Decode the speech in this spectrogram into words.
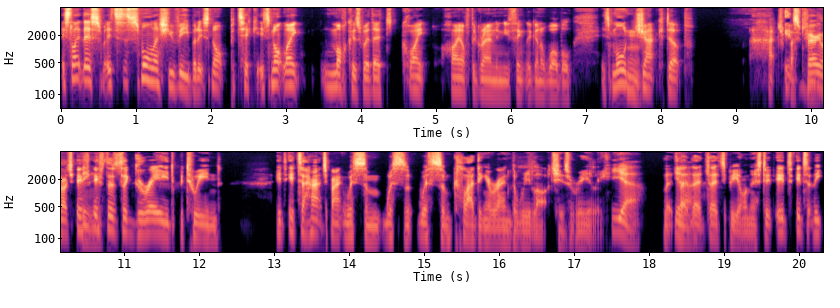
It's like this. It's a small SUV, but it's not particular. It's not like mockers where they're quite high off the ground and you think they're going to wobble. It's more Hmm. jacked up hatchback. It's very much if, if there's a grade between it, it's a hatchback with some with some, with some cladding around the wheel arches. Really, yeah. let, Yeah. let, let, us be honest. It, it's it's at the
